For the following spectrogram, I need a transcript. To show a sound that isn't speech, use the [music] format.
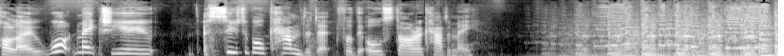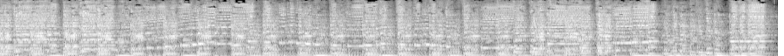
Apollo, what makes you a suitable candidate for the All Star Academy?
